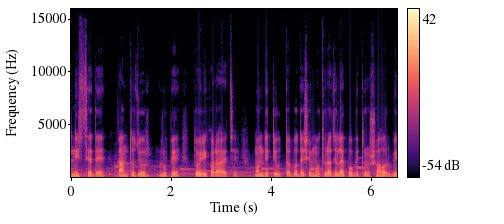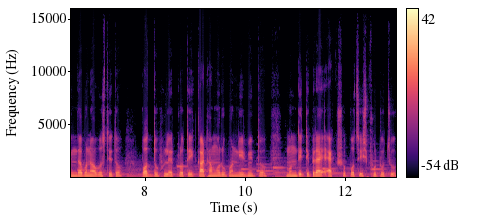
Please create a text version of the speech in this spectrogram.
নিচ্ছেদে কান্তজুর রূপে তৈরি করা হয়েছে। মন্দিরটি উত্তরপ্রদেশে মথুরা জেলায় পবিত্র শহর বৃন্দাবনে অবস্থিত। পদ্মফুলের প্রতীক কাঠামোর উপর নির্মিত। মন্দিরটি প্রায় একশো পঁচিশ ফুট উঁচু।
